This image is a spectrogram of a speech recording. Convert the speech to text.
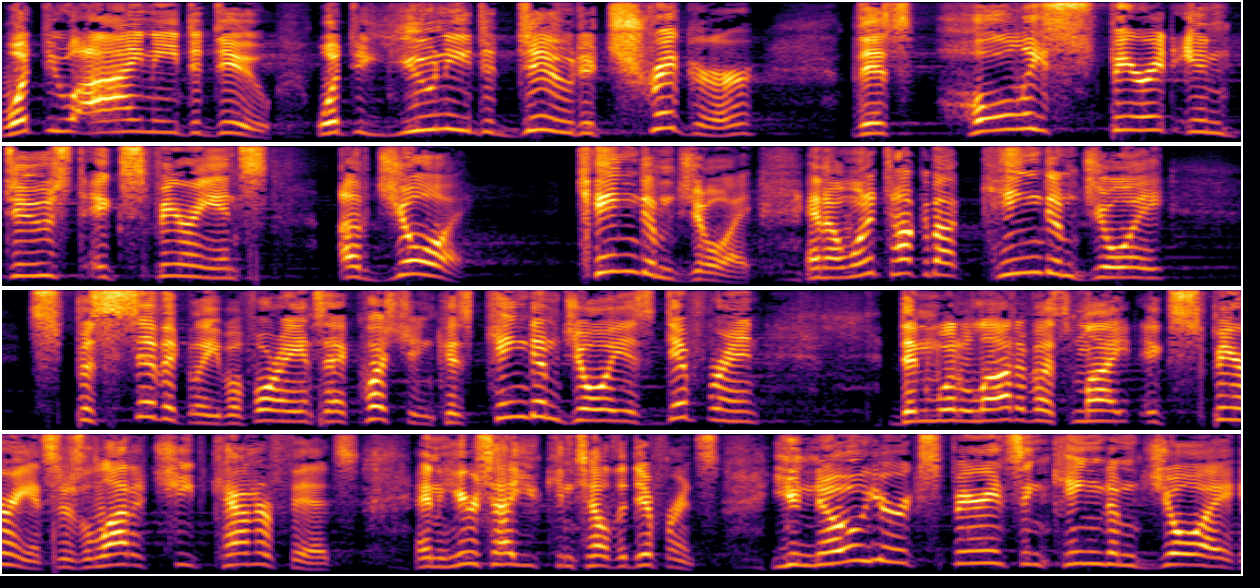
What do I need to do? What do you need to do to trigger this Holy Spirit induced experience of joy? Kingdom joy. And I want to talk about kingdom joy specifically before I answer that question because kingdom joy is different than what a lot of us might experience. There's a lot of cheap counterfeits, and here's how you can tell the difference. You know you're experiencing kingdom joy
